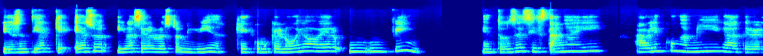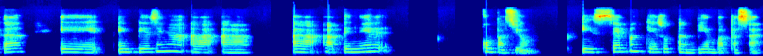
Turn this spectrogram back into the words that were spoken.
Y yo sentía que eso iba a ser el resto de mi vida, que como que no iba a haber un, fin. Entonces, si están ahí, hablen con amigas, de verdad, eh, empiecen a, a, a, a tener compasión y sepan que eso también va a pasar.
